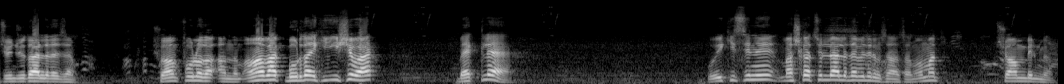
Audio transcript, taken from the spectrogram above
Üçüncüyü de halledeceğim. Şu an full odaklandım. Ama bak burada iki kişi var. Bekle. Bu ikisini başka türlü halledebilirim sanırsam ama şu an bilmiyorum.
